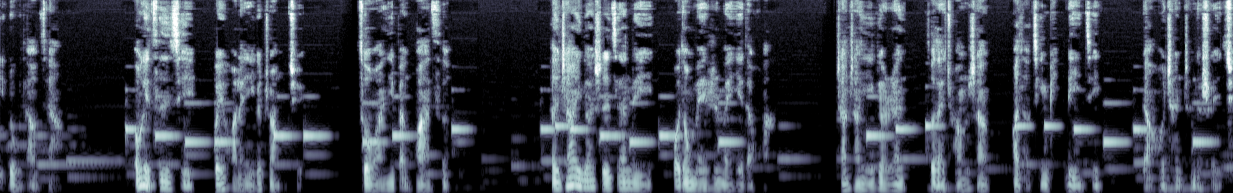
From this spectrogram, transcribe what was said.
一路到家。我给自己规划了一个壮举，做完一本画册。很长一段时间里，我都没日没夜的画，常常一个人坐在床上画到精疲力尽，然后沉沉的睡去。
